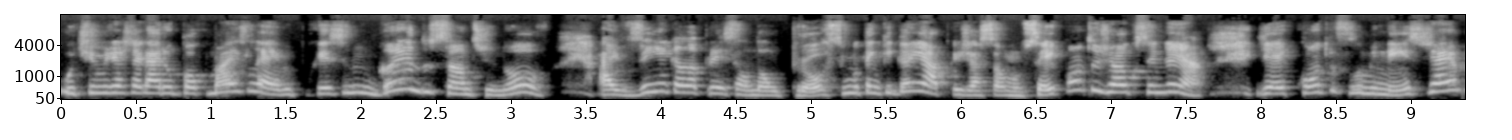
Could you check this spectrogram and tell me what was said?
o time já chegaria um pouco mais leve, porque se não ganha do Santos de novo, aí vem aquela pressão, não, o próximo tem que ganhar, porque já são não sei quantos jogos sem ganhar. E aí, contra o Fluminense, já é,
